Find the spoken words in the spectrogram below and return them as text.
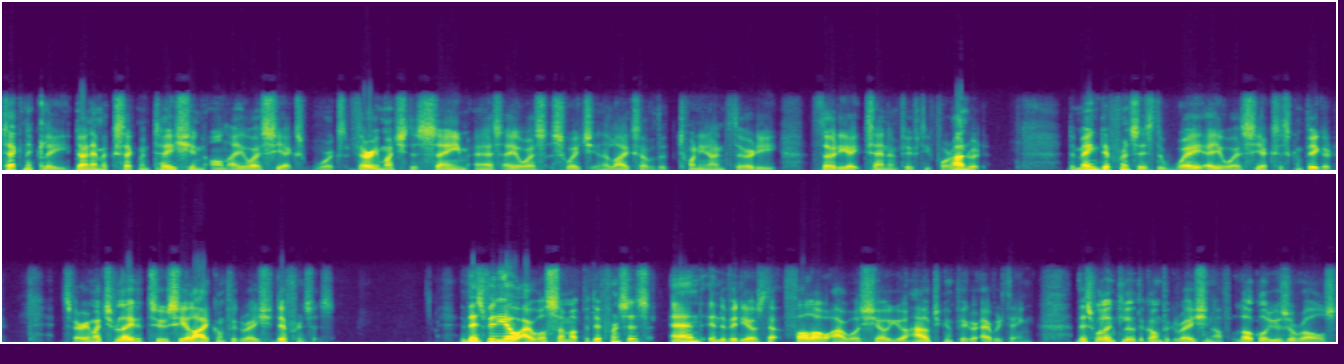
technically dynamic segmentation on AOS CX works very much the same as AOS switch in the likes of the 2930, 3810 and 5400. The main difference is the way AOS CX is configured. It's very much related to CLI configuration differences. In this video, I will sum up the differences and in the videos that follow, I will show you how to configure everything. This will include the configuration of local user roles,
